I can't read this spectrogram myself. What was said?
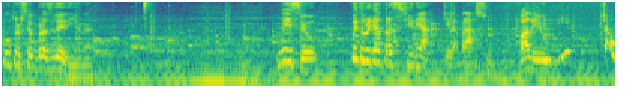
Vou torcer pro brasileirinho, né? Venceu. Muito obrigado por assistirem. Aquele abraço. Valeu e tchau!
